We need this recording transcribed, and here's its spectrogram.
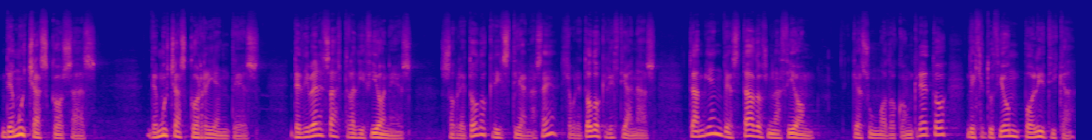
de muchas cosas, de muchas corrientes, de diversas tradiciones, sobre todo cristianas, ¿eh? sobre todo cristianas, también de estados-nación, que es un modo concreto de institución política,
